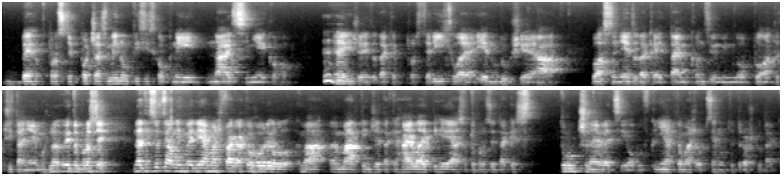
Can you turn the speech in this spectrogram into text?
beh, proste počas minúty si schopný nájsť si niekoho. Mm-hmm. Hej, že je to také proste rýchle, jednoduchšie a vlastne nie je to také time consuming, lebo plná to čítanie. Možno je to proste, na tých sociálnych médiách máš fakt, ako hovoril Ma- Martin, že také highlighty, hej, a sú to proste také stručné veci, lebo v knihách to máš obsiahnuté trošku tak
